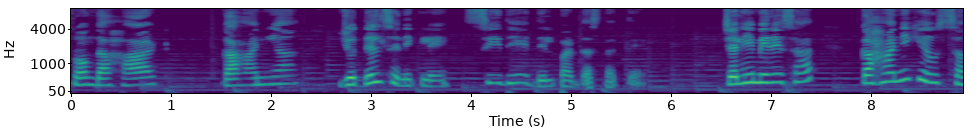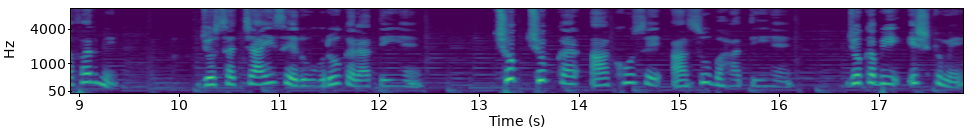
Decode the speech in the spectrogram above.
फ्रॉम द हार्ट कहानियाँ जो दिल से निकले, सीधे दिल पर दस्तक दें। चलिए मेरे साथ कहानी के उस सफ़र में, जो सच्चाई से रूबरू कराती हैं, छुप छुप कर आँखों से आँसू बहाती हैं, जो कभी इश्क में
